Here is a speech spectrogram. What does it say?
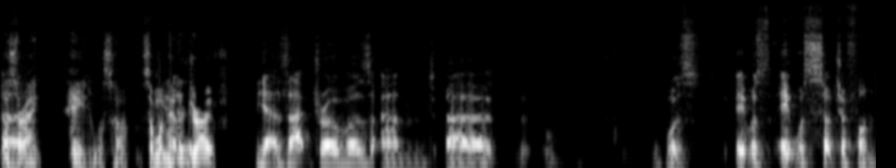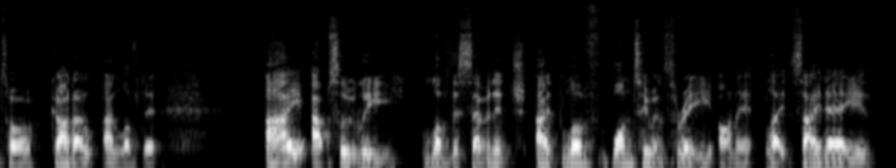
That's um, right. Hey, what's up? Someone had to drive. Yeah, Zach drove us, and uh, was it was it was such a fun tour. God, I I loved it. I absolutely love this seven inch. I'd love one, two, and three on it. Like side A is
